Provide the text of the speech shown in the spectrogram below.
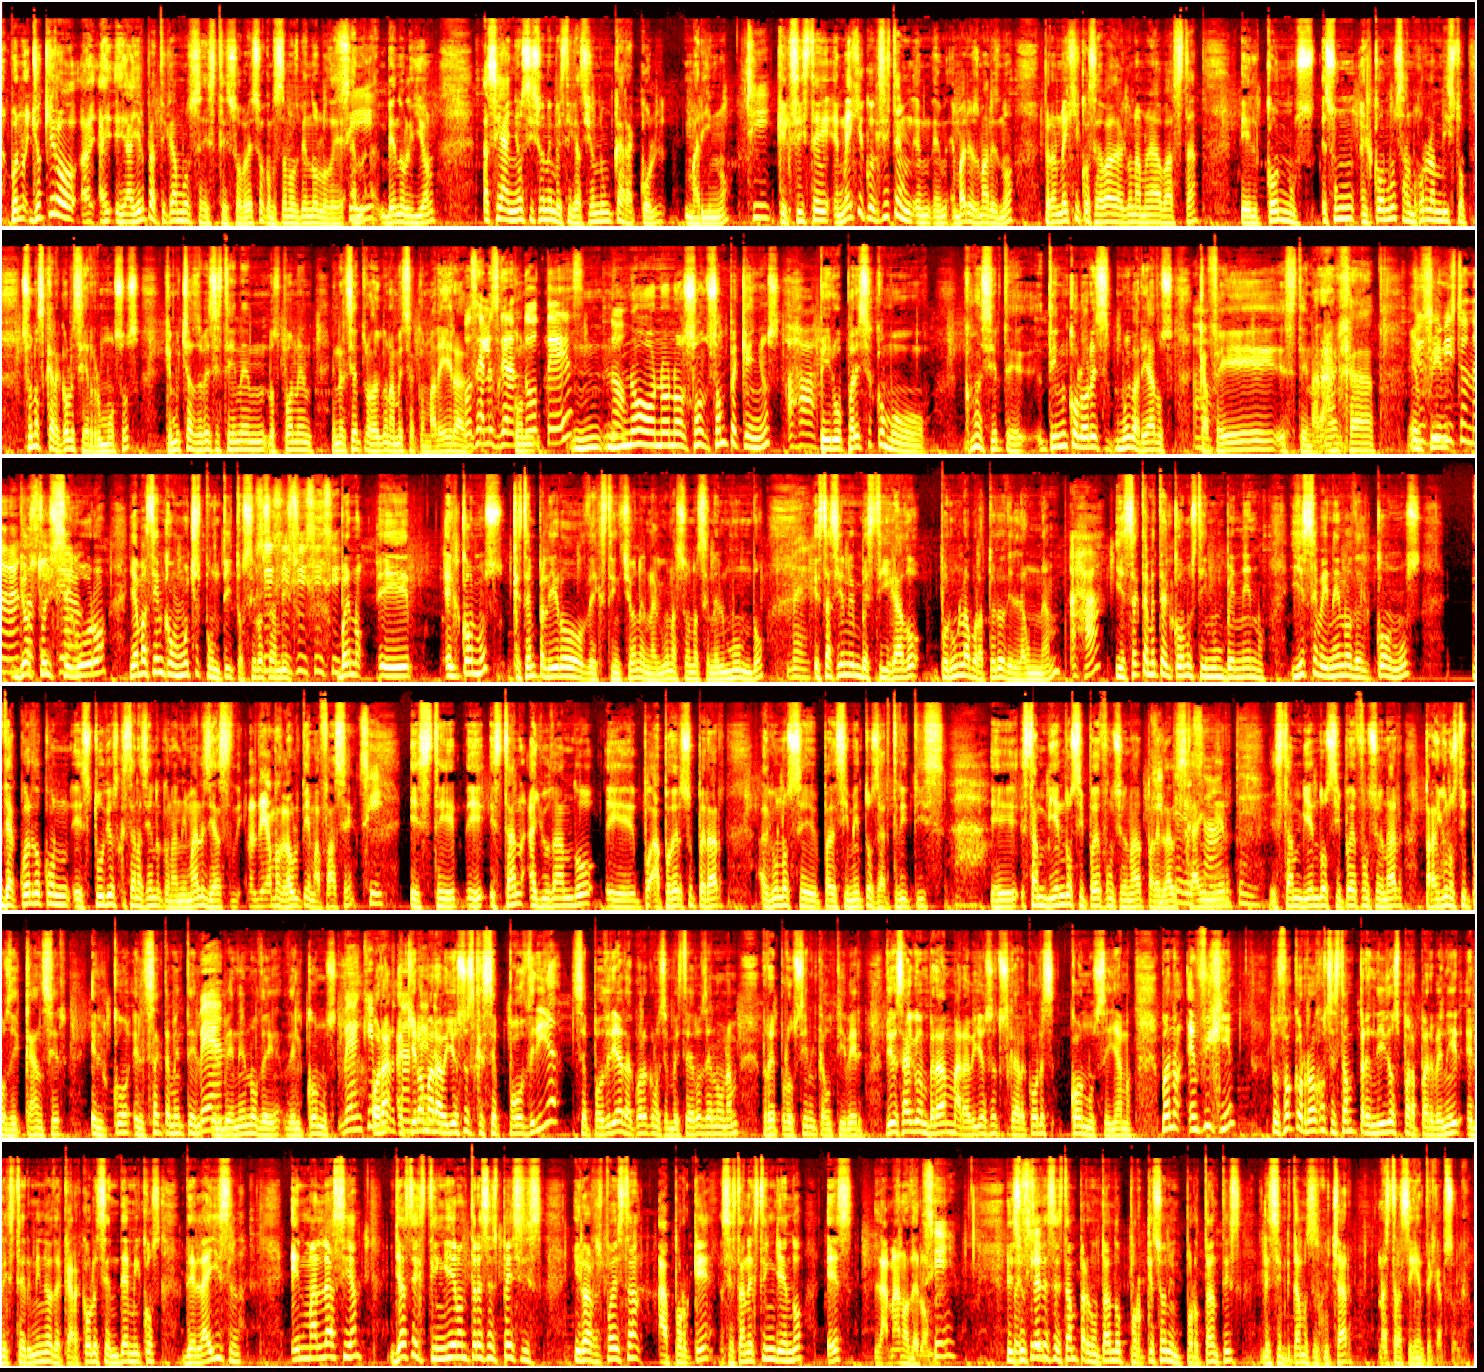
Bueno, yo quiero. a- a- ayer platicamos este, sobre eso cuando estamos viendo lo de Sí. an- viendo el guion. Hace años hizo una investigación de un caracol marino Sí. que existe en México, existe en, en- en varios mares, ¿no? Pero en México se va de alguna manera basta. El conus. Es un, el conus, a lo mejor lo han visto. Son unos caracoles hermosos que muchas veces tienen, los ponen en el centro de alguna mesa con madera. O sea, los grandotes, no. no, no, no, son, son pequeños, Ajá. pero parece como, ¿cómo decirte? Tienen colores muy variados. Café, este, naranja, en Yo sí he fin. visto naranja, yo estoy sí, claro. seguro. Y además tienen como muchos puntitos, ¿sí los Sí, han visto? sí, sí, sí. Bueno, eh, el conus, que está en peligro de extinción en algunas zonas en el mundo, Ve. está siendo investigado por un laboratorio de la UNAM. Ajá. Y exactamente el conus tiene un veneno. Y ese veneno del conus, de acuerdo con estudios que están haciendo con animales, ya es, digamos la última fase, Sí. este, eh, están ayudando eh, a poder superar algunos eh, padecimientos de artritis. Eh, están viendo si puede funcionar para Qué el Alzheimer. Están viendo si puede funcionar para algunos tipos de cáncer. El, exactamente el, Vean. el veneno de- del conus. Vean qué Ahora, aquí lo ¿no? maravilloso es que se podría, se podría, de acuerdo con los investigadores de la UNAM, reproducir en cautiverio. Dices algo en verdad maravilloso, estos caracoles, conus se llama. Bueno, en Fiji, los focos rojos están prendidos para prevenir el exterminio de caracoles endémicos de la isla. En Malasia ya se extinguieron tres especies y la respuesta a por qué se están extinguiendo es la mano del hombre. Sí, Y pues si sí. ustedes se están preguntando por qué son importantes, les invitamos a escuchar nuestra siguiente cápsula.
